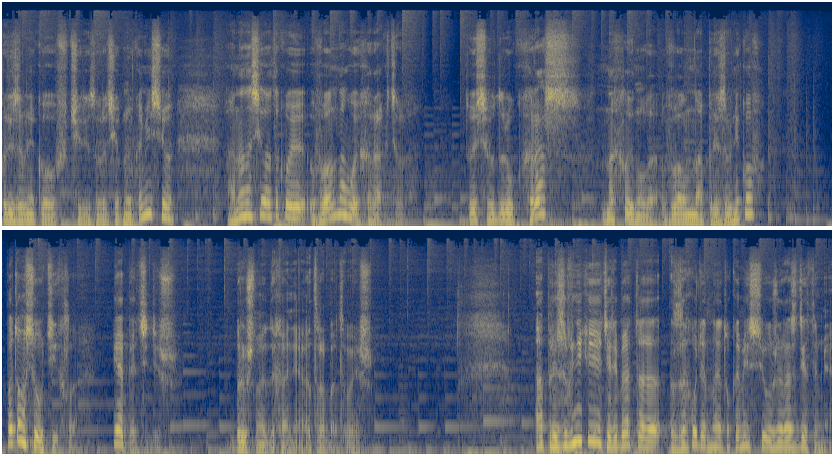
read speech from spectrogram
призывников через врачебную комиссию, она носила такой волновой характер. То есть вдруг раз нахлынула волна призывников, потом все утихло, и опять сидишь, брюшное дыхание отрабатываешь. А призывники, эти ребята, заходят на эту комиссию уже раздетыми.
